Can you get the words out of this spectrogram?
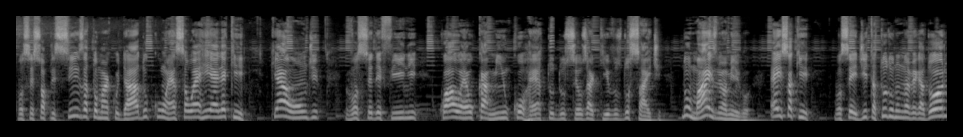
você só precisa tomar cuidado com essa URL aqui, que é onde você define qual é o caminho correto dos seus arquivos do site. No mais, meu amigo, é isso aqui. Você edita tudo no navegador,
